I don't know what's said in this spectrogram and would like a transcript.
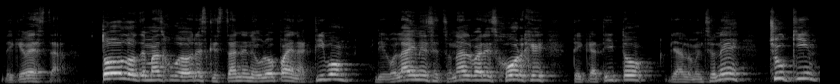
de que va a estar. Todos los demás jugadores que están en Europa en activo, Diego Laines, Edson Álvarez, Jorge, Tecatito, ya lo mencioné, Chucky,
